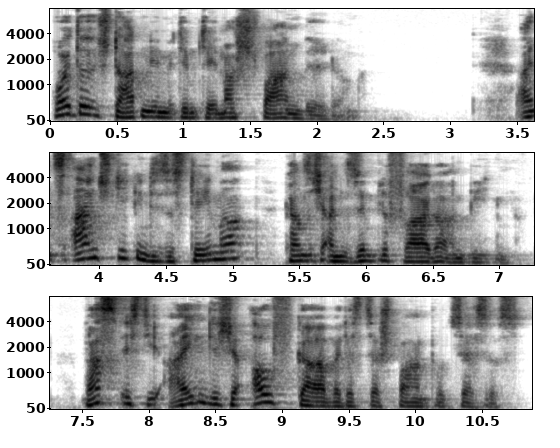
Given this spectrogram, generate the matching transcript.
Heute starten wir mit dem Thema Spanbildung. Als Einstieg in dieses Thema kann sich eine simple Frage anbieten. Was ist die eigentliche Aufgabe des Zerspanprozesses?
